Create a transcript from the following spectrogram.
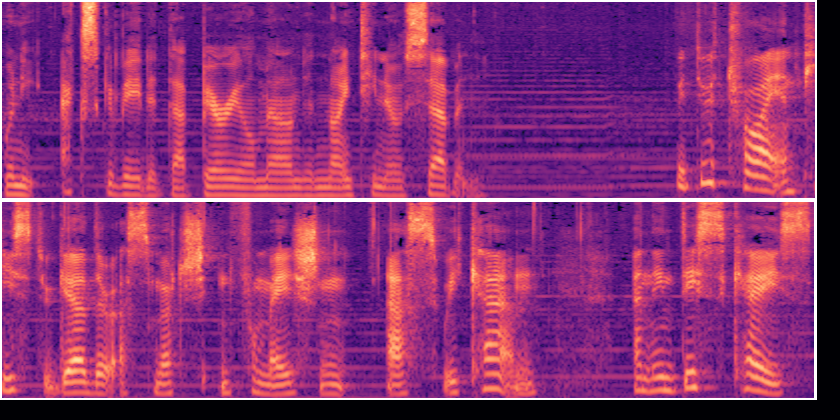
when he excavated that burial mound in 1907. We do try and piece together as much information as we can. And in this case,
